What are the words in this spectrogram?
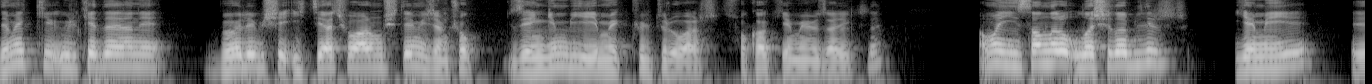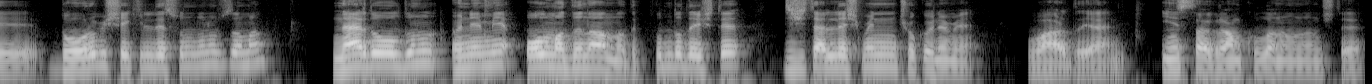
demek ki ülkede hani böyle bir şey ihtiyaç varmış demeyeceğim. Çok zengin bir yemek kültürü var. Sokak yemeği özellikle. Ama insanlara ulaşılabilir yemeği e, doğru bir şekilde sunduğunuz zaman nerede olduğunun önemi olmadığını anladık. Bunda da işte dijitalleşmenin çok önemi vardı. Yani Instagram kullanımının işte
